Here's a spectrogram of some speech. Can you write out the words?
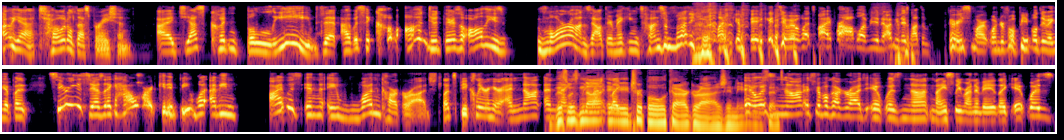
Oh, yeah, total desperation. I just couldn't believe that I would say, come on, dude, there's all these morons out there making tons of money. like, if they can do it, what's my problem? You know, I mean, there's lots of very smart, wonderful people doing it, but seriously, I was like, how hard can it be? What, I mean, I was in a one car garage. Let's be clear here, and not a. This was not a like, triple car garage. In the it was sense. not a triple car garage. It was not nicely renovated. Like it was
